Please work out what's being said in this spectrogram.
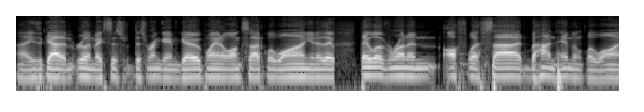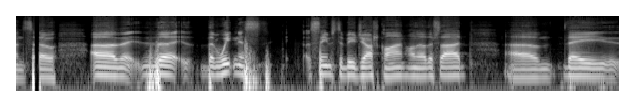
Uh, he's a guy that really makes this this run game go. Playing alongside Lewan, you know they they love running off left side behind him and Lewan. So uh, the the weakness seems to be Josh Kline on the other side. Um, they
